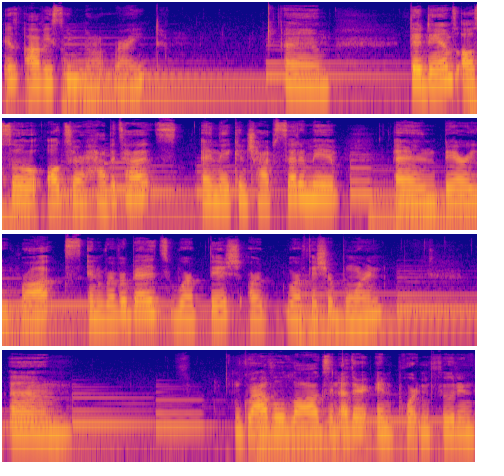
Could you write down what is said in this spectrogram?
is obviously not right. Um, the dams also alter habitats and they can trap sediment and bury rocks in riverbeds where fish are where fish are born. Um, gravel, logs, and other important food and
